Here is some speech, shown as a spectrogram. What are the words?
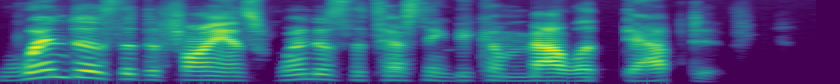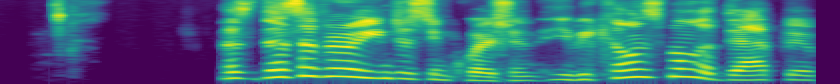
When does the defiance when does the testing become maladaptive? That's, that's a very interesting question. It becomes maladaptive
